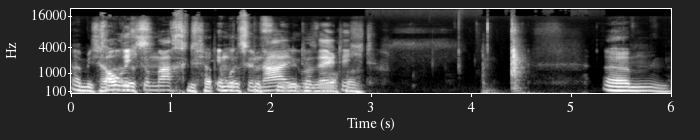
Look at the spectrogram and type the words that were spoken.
Äh, mich hat traurig alles, gemacht, emotional überwältigt? Ähm,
